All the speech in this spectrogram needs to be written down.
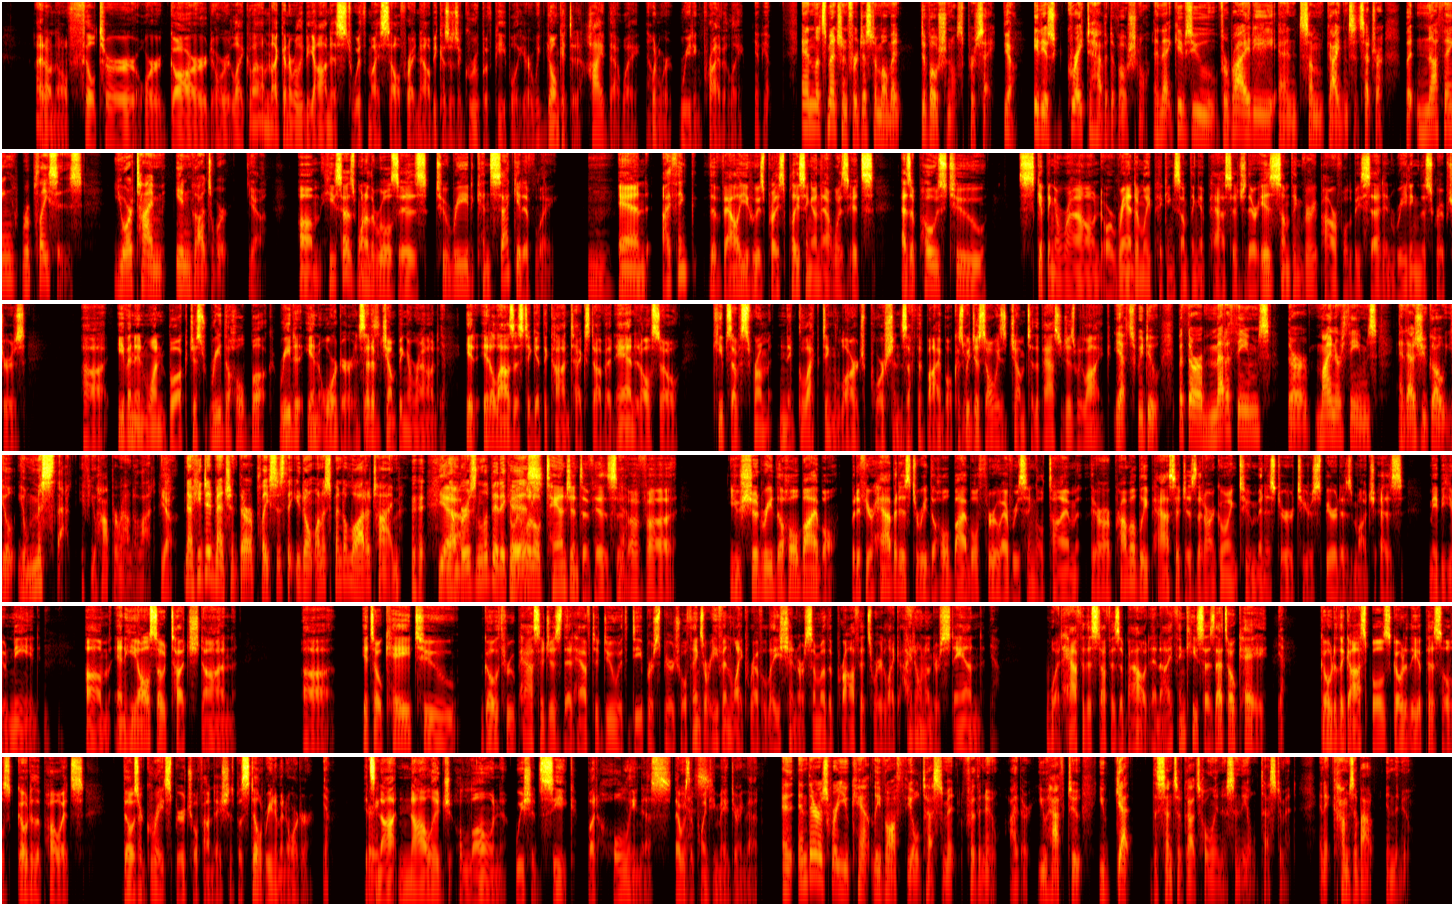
I don't know, filter or guard or like, well, I'm not going to really be honest with myself right now because there's a group of people here. We don't get to hide that way No. when we're reading privately. Yep, yep. And let's mention for just a moment devotionals per se. Yeah. It is great to have a devotional, and that gives you variety and some guidance, etc. But nothing replaces your time in God's Word. Yeah. Um, he says one of the rules is to read consecutively. Mm. And I think the value he was placing on that was it's as opposed to skipping around or randomly picking something at passage, there is something very powerful to be said in reading the scriptures, uh, even in one book. Just read the whole book, read it in order instead Yes. of jumping around. Yeah. It, it allows us to get the context of it, and it also keeps us from neglecting large portions of the Bible because we just always jump to the passages we like. Yes, we do. But there are meta themes, there are minor themes, and as you go, you'll you'll miss that if you hop around a lot. Yeah. Now he did mention there are places that you don't want to spend a lot of time. Yeah. Numbers and Leviticus. a little tangent of his Yeah. of uh, you should read the whole Bible, but if your habit is to read the whole Bible through every single time, there are probably passages that aren't going to minister to your spirit as much as maybe you need. Mm-hmm. Um, and he also touched on uh, it's okay to go through passages that have to do with deeper spiritual things, or even like Revelation or some of the prophets, where you're like, I don't understand Yeah. what half of this stuff is about. And I think he says that's okay. Yeah. Go to the Gospels, go to the epistles, go to the poets. Those are great spiritual foundations, but still read them in order. Yeah. It's Very not knowledge alone we should seek, but holiness. That was the point he made during that. And and there is where you can't leave off the Old Testament for the new either. You have to you get the sense of God's holiness in the Old Testament, and it comes about in the new.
